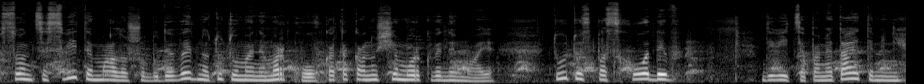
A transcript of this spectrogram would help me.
сонце світе, мало що буде видно. Тут у мене морковка така, ну ще моркви немає. Тут ось посходив. Дивіться, пам'ятаєте, мені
